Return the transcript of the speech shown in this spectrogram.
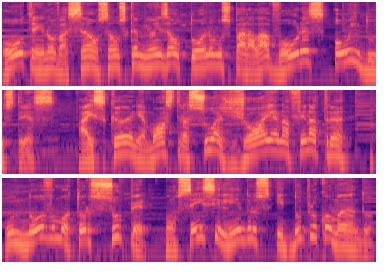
Outra inovação são os caminhões autônomos para lavouras ou indústrias. A Scania mostra sua joia na Fenatran, o novo motor Super com 6 cilindros e duplo comando.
